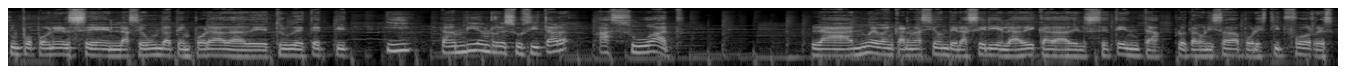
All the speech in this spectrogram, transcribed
supo ponerse en la segunda temporada de True Detective y también resucitar a SWAT, la nueva encarnación de la serie la década del 70, protagonizada por Steve Forrest.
